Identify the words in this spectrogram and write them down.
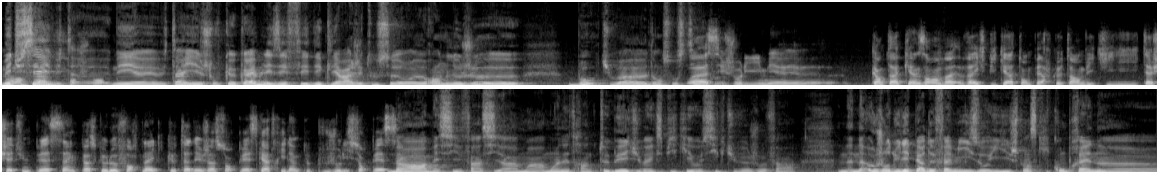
mais alors tu ça, sais, putain, franchement. mais euh, putain, je trouve que quand même les effets d'éclairage et tout se euh, rendent le jeu euh, beau, tu vois, dans son style. Ouais, c'est joli, mais euh, quand t'as 15 ans, va, va expliquer à ton père que t'as envie qu'il t'achète une PS5 parce que le Fortnite que t'as déjà sur PS4, il est un peu plus joli sur PS5. Non, mais si, enfin, si à moins, d'être un teubé, tu vas expliquer aussi que tu veux jouer. Enfin, aujourd'hui, les pères de famille, ils ont- ils- je pense qu'ils comprennent euh,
